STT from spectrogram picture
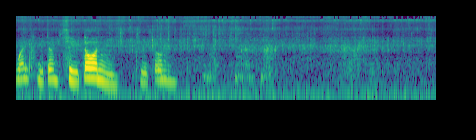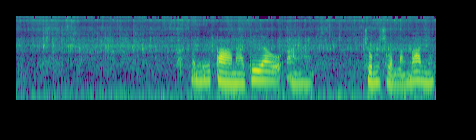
ไว้กี่ต้นสี่ต้นสี่ต้น วันนี้พามาเที่ยวชมสวนหลังบ้านเนาะ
